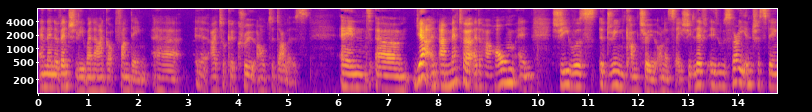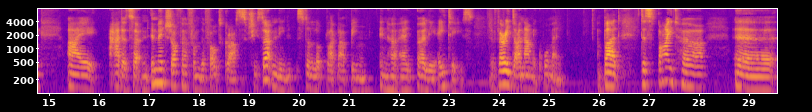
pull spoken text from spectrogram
And then eventually, when I got funding, uh, uh, I took a crew out to Dallas. And um, yeah, and I met her at her home, and she was a dream come true, honestly. She lived, it was very interesting. I had a certain image of her from the photographs. She certainly still looked like that, being in her early 80s. A very dynamic woman. But despite her uh, uh,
